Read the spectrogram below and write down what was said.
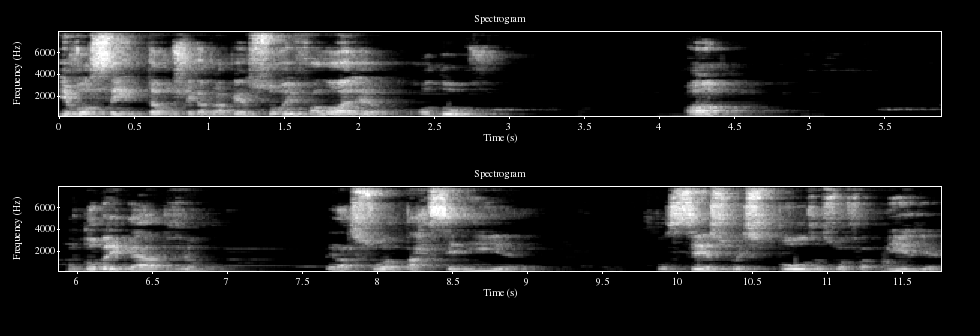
e você então chega para a pessoa e fala: Olha, Rodolfo, ó, muito obrigado, viu, pela sua parceria, você, sua esposa, sua família,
